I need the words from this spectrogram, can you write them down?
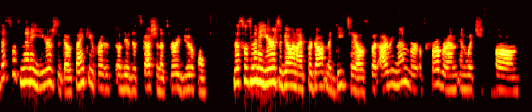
this was many years ago. Thank you for the, the discussion. It's very beautiful. This was many years ago, and I've forgotten the details, but I remember a program in which um,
